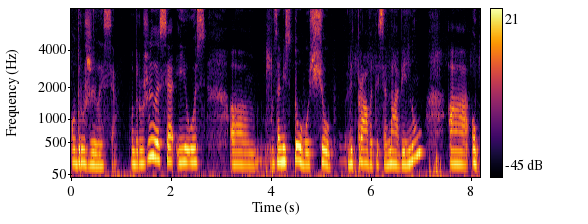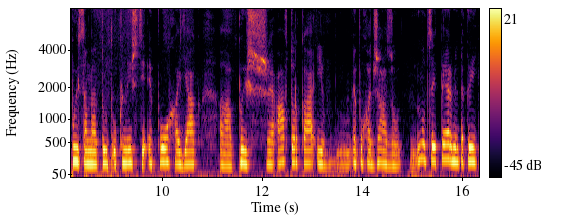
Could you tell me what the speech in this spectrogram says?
одружилися. Одружилися, і ось е, замість того, щоб відправитися на війну, а описана тут у книжці епоха як пише авторка і епоха джазу. Ну, Цей термін такий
